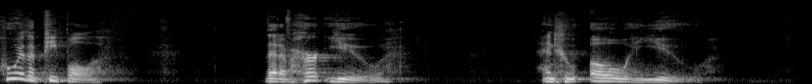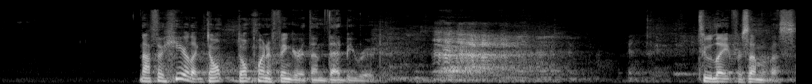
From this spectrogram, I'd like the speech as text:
Who are the people that have hurt you and who owe you? Now, if they're here, like, don't, don't point a finger at them. That'd be rude. Too late for some of us.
